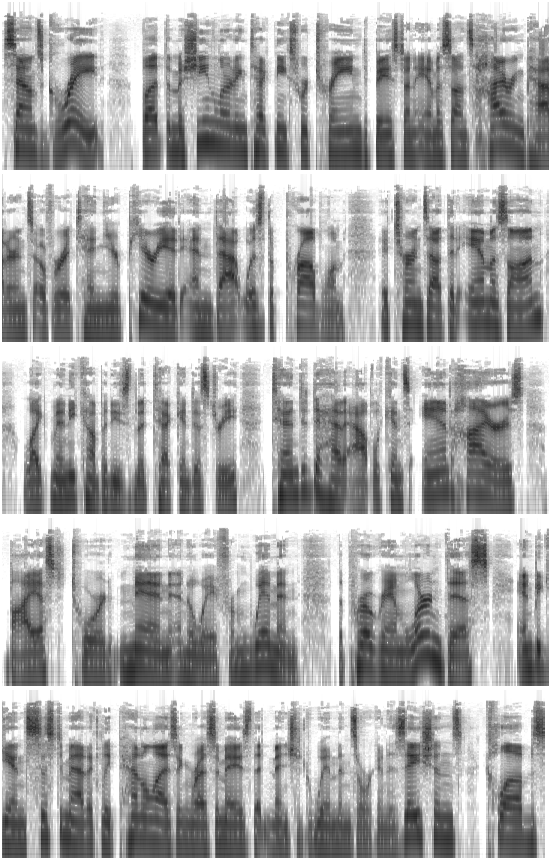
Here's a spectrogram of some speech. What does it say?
Sounds great, but the machine learning techniques were trained based on Amazon's hiring patterns over a 10 year period, and that was the problem. It turns out that Amazon, like many companies in the tech industry, tended to have applicants and hires biased toward men and away from women. The program learned this and began systematically penalizing that mentioned women's organizations, clubs,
